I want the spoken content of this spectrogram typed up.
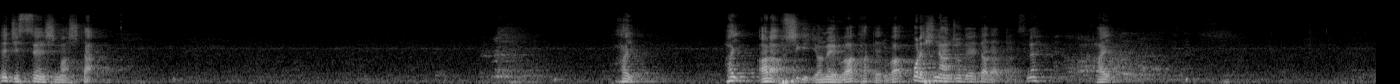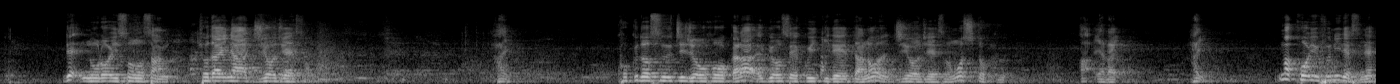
で実践しました。はい。はい。あら不思議。読めるわ。書けるわ。これ避難所データだったんですね。はい。で呪いその3巨大なジオジェイソン。はい。国土数値情報から行政区域データのジオジェイソンを取得。あやばい。はい。まあこういうふうにですね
